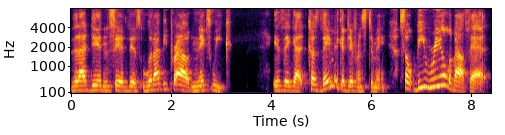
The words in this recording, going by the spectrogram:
that I did and said this, would I be proud next week if they got, because they make a difference to me. So be real about that.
